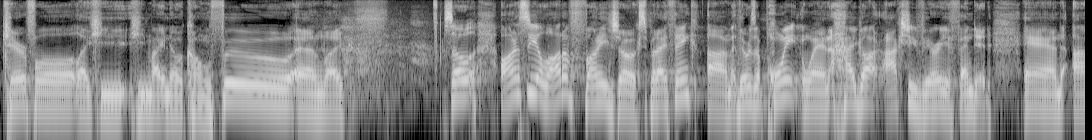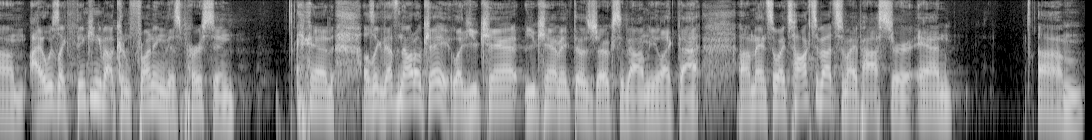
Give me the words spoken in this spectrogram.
careful, like he he might know kung fu, and like. So honestly, a lot of funny jokes, but I think um, there was a point when I got actually very offended, and um, I was like thinking about confronting this person, and I was like, that's not okay. Like you can't you can't make those jokes about me like that. Um, and so I talked about to my pastor, and um,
